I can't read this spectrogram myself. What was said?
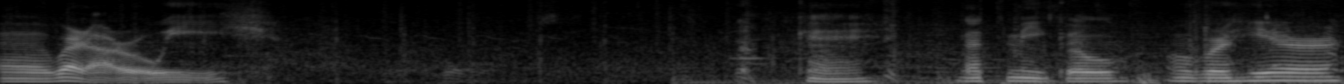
Uh, where are we? Okay, let me go over here.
